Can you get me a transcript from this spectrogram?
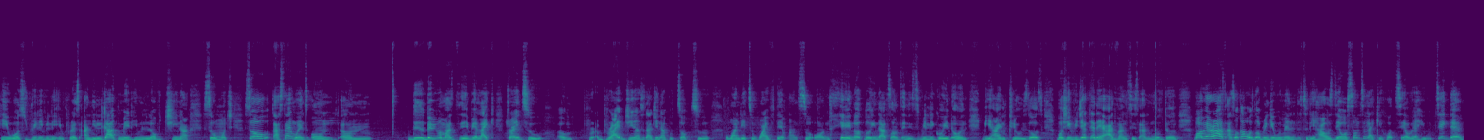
he was really really impressed and he that made him love Gina so much so as time went on um the baby mamas they were like trying to um bribe Gina so that Gina could talk to Wande to wife them and so on. Hey, not knowing that something is really going on behind closed doors. But she rejected their advances and moved on. But whereas as Oga was not bringing women to the house, there was something like a hotel where he would take them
